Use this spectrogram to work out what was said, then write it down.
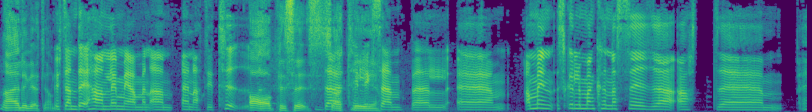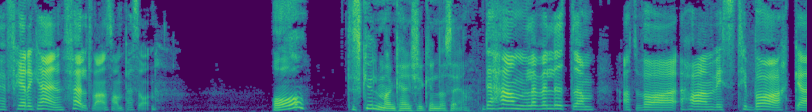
Nej det vet jag inte. Utan det handlar mer om en, en attityd. Ja precis. Där till vi... exempel, eh, ja, men skulle man kunna säga att eh, Fredrik Reinfeldt var en sån person? Ja, det skulle man kanske kunna säga. Det handlar väl lite om att vara, ha en viss tillbaka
